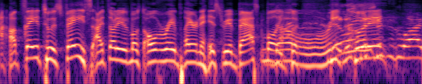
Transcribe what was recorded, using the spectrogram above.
I'll say it to his face. I thought he was the most overrated player in the history of basketball. No, he, could, really? he this couldn't. is why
